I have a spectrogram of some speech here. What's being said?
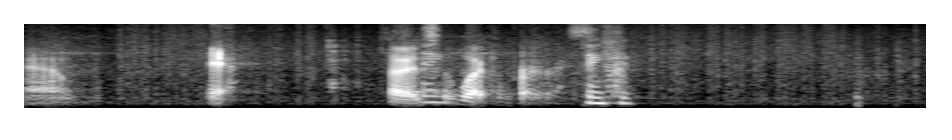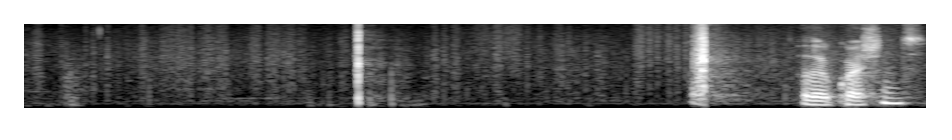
Um, yeah, so it's Thank a work in progress. Thank you. Other questions?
